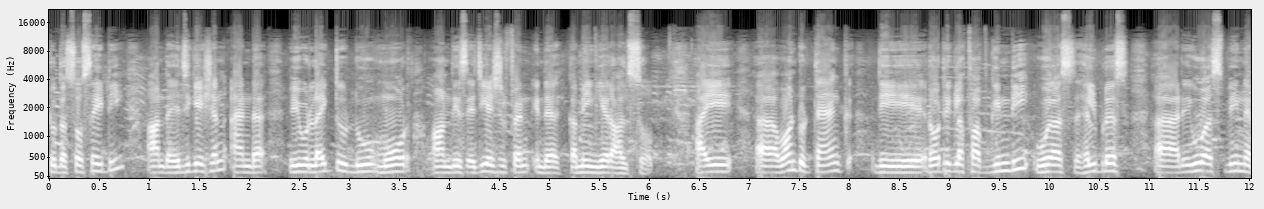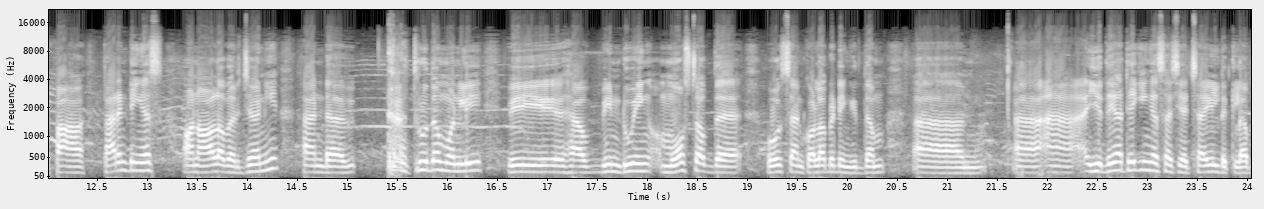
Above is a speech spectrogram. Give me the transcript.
to the society on the education, and uh, we would like to do more on this education front in the coming year also. I uh, want to thank the Rotary Club of Gindi who has helped us, uh, who has been pa- parenting us on all our journey, and uh, through them only we have been doing most of the works and collaborating with them. Um, they are taking us as a child club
